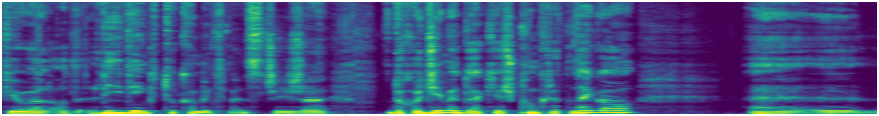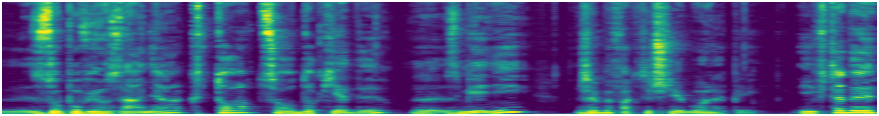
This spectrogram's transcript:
fuel od leading to commitments, czyli że dochodzimy do jakiegoś konkretnego e, e zobowiązania, kto, co, do kiedy e, zmieni, żeby faktycznie było lepiej. I wtedy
